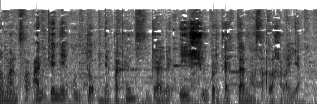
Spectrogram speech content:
memanfaatkannya untuk menyampaikan segala isu berkaitan masalah rakyat.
